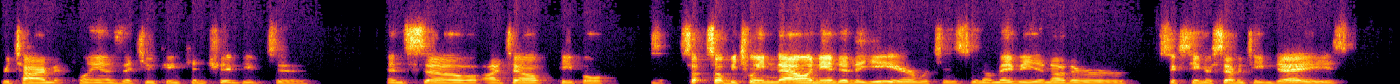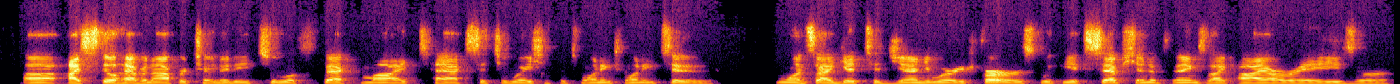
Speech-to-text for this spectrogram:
retirement plans that you can contribute to. And so I tell people, so, so between now and the end of the year, which is you know maybe another 16 or 17 days, uh, I still have an opportunity to affect my tax situation for 2022 once I get to January 1st, with the exception of things like IRAs or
